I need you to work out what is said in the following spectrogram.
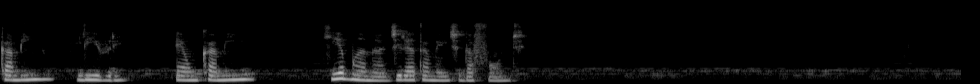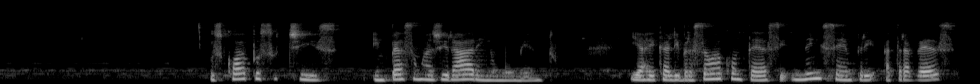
caminho livre, é um caminho que emana diretamente da fonte. Os corpos sutis empeçam a girar em um momento, e a recalibração acontece nem sempre através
